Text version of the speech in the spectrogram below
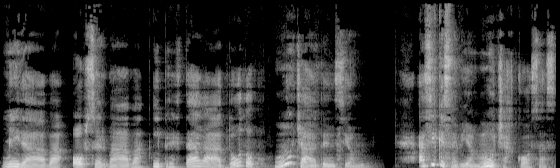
miraba, observaba y prestaba a todo mucha atención. Así que sabía muchas cosas.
